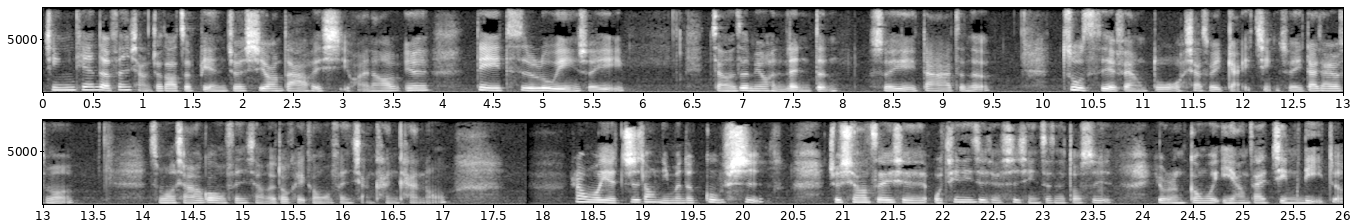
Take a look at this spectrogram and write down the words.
今天的分享就到这边，就希望大家会喜欢。然后因为第一次录音，所以讲的真没有很认真，所以大家真的助词也非常多，下次会改进。所以大家有什么什么想要跟我分享的，都可以跟我分享看看哦，让我也知道你们的故事。就希望这些我经历这些事情，真的都是有人跟我一样在经历的。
